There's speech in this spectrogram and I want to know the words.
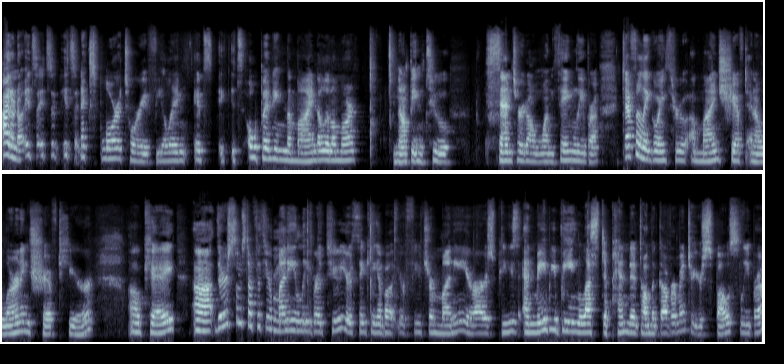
I don't know. It's it's a, it's an exploratory feeling. It's it's opening the mind a little more, not being too centered on one thing. Libra, definitely going through a mind shift and a learning shift here. Okay. Uh, there's some stuff with your money, Libra, too. You're thinking about your future money, your RSPs, and maybe being less dependent on the government or your spouse, Libra.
